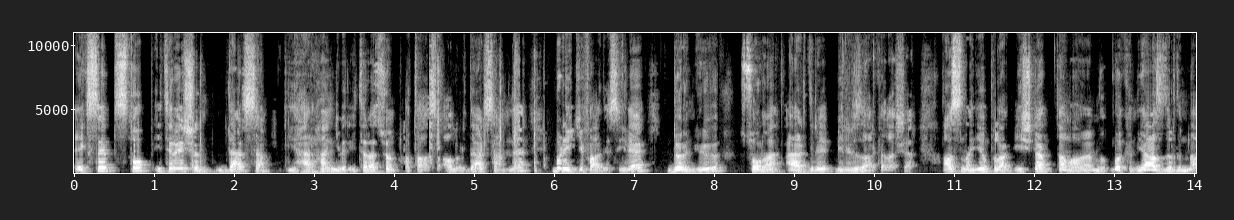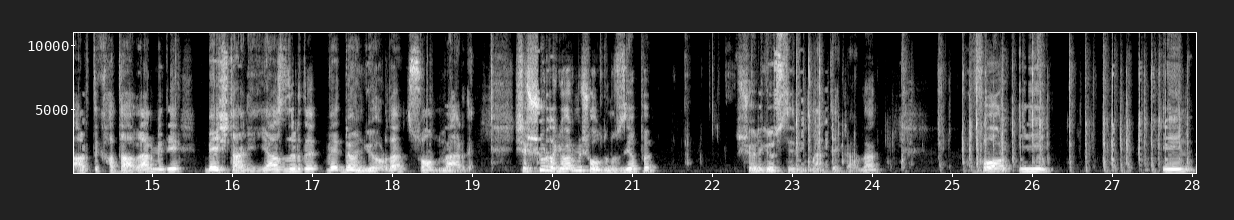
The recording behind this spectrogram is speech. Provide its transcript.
except stop iteration dersem herhangi bir iterasyon hatası alır dersem de break ifadesiyle döngüyü sona erdirebiliriz arkadaşlar. Aslında yapılan işlem tamamen bu. Bakın yazdırdığımda artık hata vermedi. 5 taneyi yazdırdı ve döngü orada son verdi. İşte şurada görmüş olduğunuz yapı şöyle göstereyim ben tekrardan. For i in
